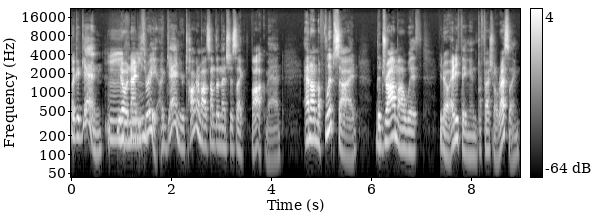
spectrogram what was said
Like again, you know, in mm-hmm. '93, again, you're talking about something that's just like fuck, man. And on the flip side, the drama with you know anything in professional wrestling,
